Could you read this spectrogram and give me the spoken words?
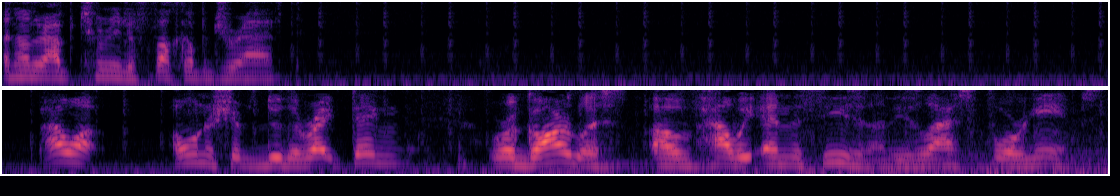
another opportunity to fuck up a draft. I want ownership to do the right thing regardless of how we end the season on these last four games.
